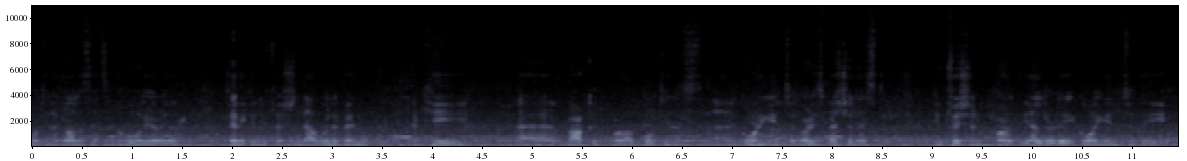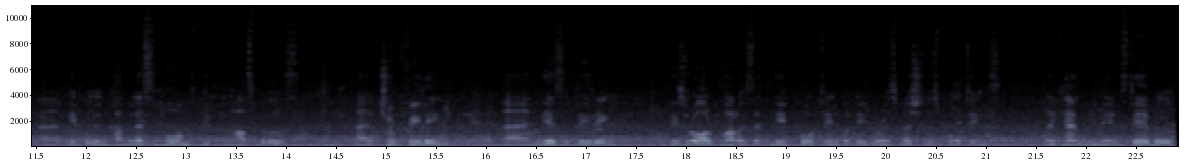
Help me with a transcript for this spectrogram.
protein hydrolysates in the whole area of clinical nutrition. That would have been a key uh, market for our proteins uh, going into very specialist nutrition for the elderly, going into the uh, people in convalescent homes, people in hospitals, uh, tube feeding, uh, nasal feeding. These are all products that need protein but need very specialist proteins that can remain stable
